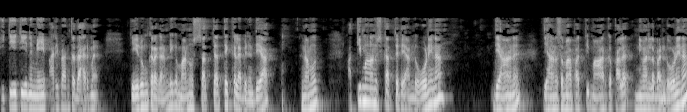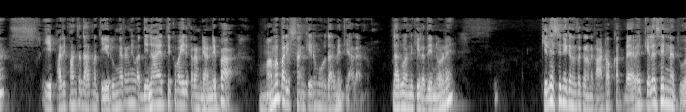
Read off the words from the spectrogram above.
හිතේ තියෙන මේ පරිපන්ත ධර්ම තේරුම් කරගන්න එක manussත්වයට එක්ක ලැබෙන දෙයක්. නමුත් අතිමානුෂිකත්වයට යන්න ඕනේ නම් ධාන ධාන සමාපatti මාර්ගඵල නිවන් ලබන්න ඕනේ නම් ඒ පරිපන්ත ධර්ම තේරුම් අරගෙන ඒවා දෙන ආයත් එක්ක වෛර කරන්න යන්න එපා. මම පරිස්සම් කියන මූල ධර්මේ තියාගන්න. දරුවන්ට කියලා දෙන්න ඕනේ. කෙලෙසෙන එක නැතර කරන්න කාටවත් බෑ. වෙයි කෙලෙසෙන්නේ නැතුව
